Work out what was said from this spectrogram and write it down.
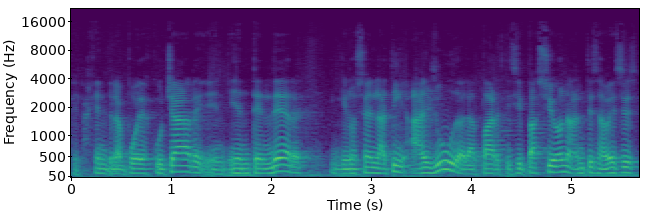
que la gente la pueda escuchar y, entender, y que no sea en latín, ayuda a la participación. Antes a veces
